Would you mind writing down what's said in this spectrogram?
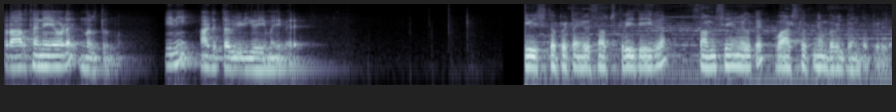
പ്രാർത്ഥനയോടെ നിർത്തുന്നു. ഇനി അടുത്ത വീഡിയോയുമായി വരാം. വീഡിയോ ഇഷ്ടപ്പെട്ടെങ്കിൽ സബ്സ്ക്രൈബ് ചെയ്യുക സംശയങ്ങൾക്ക് വാട്സപ്പ് നമ്പറിൽ ബന്ധപ്പെടുക.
